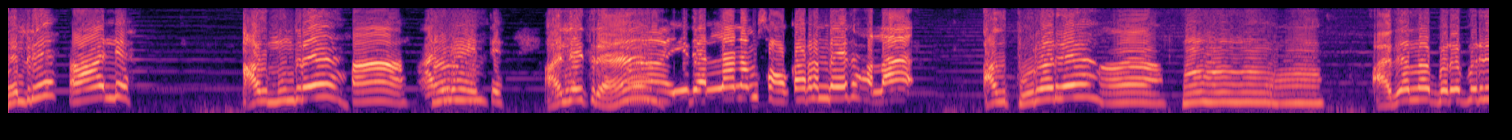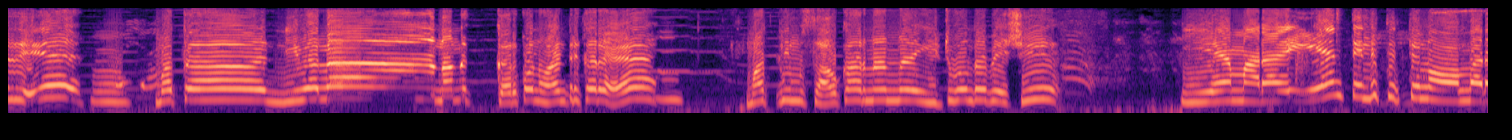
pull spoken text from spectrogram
ಎಲ್ರಿ? ಅಲ್ಲಿ. ಅದ್ ಮುಂದ್ರೆ? ಹಾ ಅಲ್ಲೇ ಐತಿ. ಅಲ್ಲಿ ಐತ್ರ? ಹಾ, ಇದೆಲ್ಲ ನಮ್ ಸಾವ್ಕಾರಂದ ಐತಿ ಹೊಲ. ಅದ್ ಪೂರ ರೀ ಹಾ. ಹ್ಮ್ ಹ್ಮ್ ಹ್ಮ್. ಅದೆಲ್ಲ ಬರೋಬ್ಬರಿ ರೀ. ಹ್ಮ್. ಮತ್ತ ನೀವೆಲ್ಲ ನನ್ನ ಕರ್ಕೊಂಡ್ ಹೊಂಟ್ರಿ ಕರೆ. ಮತ್ ನಿಮ್ ಸಾವುಕಾರ ನನ್ನ ಇಟ್ಕೊಂಡ್ರೆ ಬೇಸಿ ಏ ಮರ ಏನ್ ತಿಳಿತಿತ್ತಿನೋ ಮರ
